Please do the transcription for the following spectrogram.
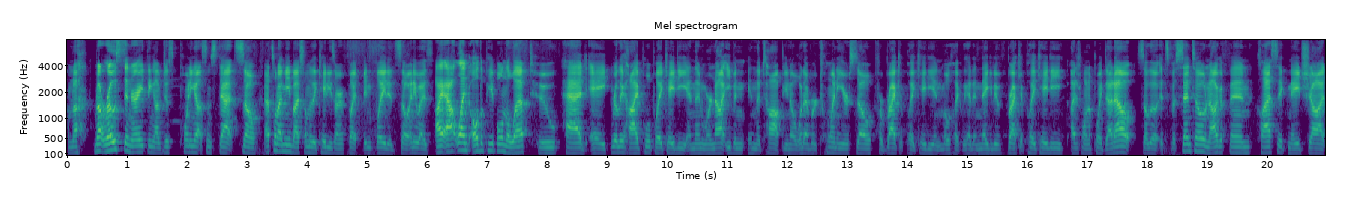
I'm not, I'm not roasting or anything. I'm just pointing out some stats. So that's what I mean by some of the KDs are infl inflated. So anyways, I outlined all the people on the left who had a really high pool play KD and then were not even in the top, you know, whatever 20 or so for bracket play KD and most likely had a negative bracket play KD. I just want to point that out. So the, it's Vicento, Nagafen, Classic, Nadeshot,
